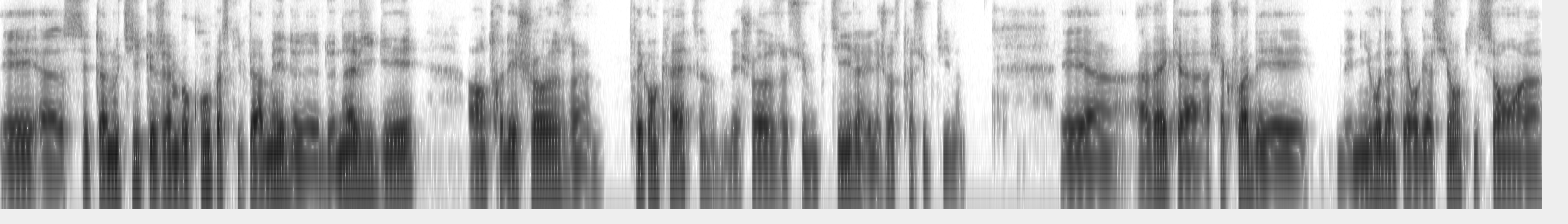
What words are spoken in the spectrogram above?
Et euh, c'est un outil que j'aime beaucoup parce qu'il permet de, naviguer entre des choses très concrètes, des choses subtiles et des choses très subtiles. Et avec à chaque fois des, des niveaux d'interrogation qui sont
